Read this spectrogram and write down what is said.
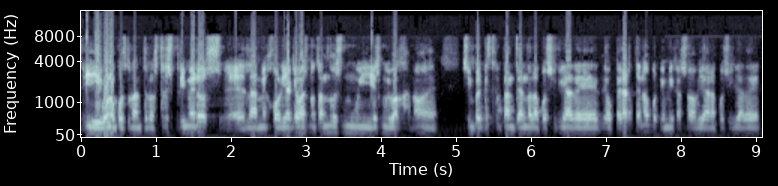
y, bueno, pues durante los tres primeros eh, la mejoría que vas notando es muy, es muy baja, ¿no? Eh, siempre te estoy planteando la posibilidad de, operarte, ¿no? Porque en mi caso había la posibilidad de,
